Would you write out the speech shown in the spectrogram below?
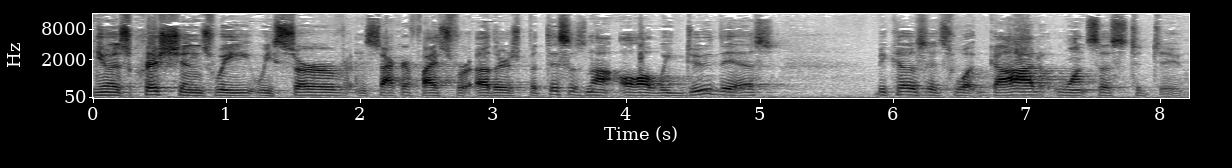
You know, as Christians, we, we serve and sacrifice for others, but this is not all. We do this because it's what God wants us to do.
